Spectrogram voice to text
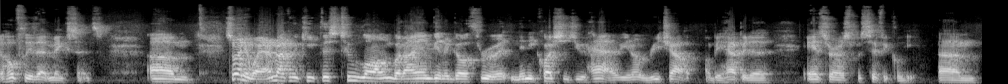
Hopefully that makes sense. Um, so, anyway, I'm not going to keep this too long, but I am going to go through it. And any questions you have, you know, reach out. I'll be happy to answer them specifically. Um,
